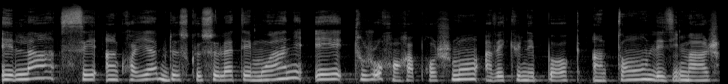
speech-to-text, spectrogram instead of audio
Et là, c'est incroyable de ce que cela témoigne et toujours en rapprochement avec une époque, un temps. Les images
